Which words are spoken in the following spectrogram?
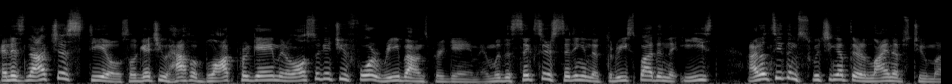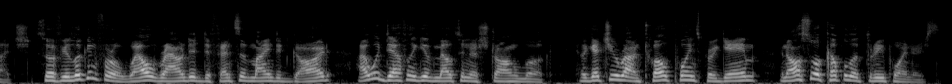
And it's not just steals, he'll get you half a block per game, and he'll also get you four rebounds per game. And with the Sixers sitting in the three spot in the East, I don't see them switching up their lineups too much. So if you're looking for a well rounded defensive minded guard, I would definitely give Melton a strong look. He'll get you around 12 points per game and also a couple of three pointers.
